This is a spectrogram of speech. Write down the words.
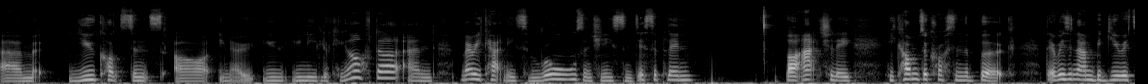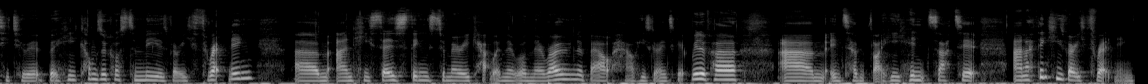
Um, you, Constance, are, you know, you, you need looking after, and mary cat needs some rules and she needs some discipline but actually he comes across in the book there is an ambiguity to it but he comes across to me as very threatening um, and he says things to mary cat when they're on their own about how he's going to get rid of her um, in terms like he hints at it and i think he's very threatening.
